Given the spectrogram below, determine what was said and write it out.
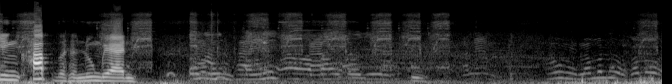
ริง ๆ ครับว่าท่านลุงแบนเอาแล้วมาลูกก็ลูก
